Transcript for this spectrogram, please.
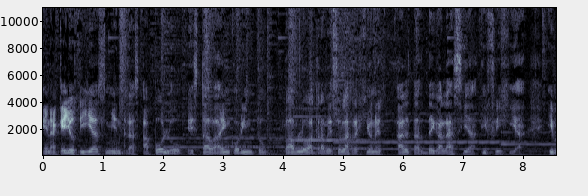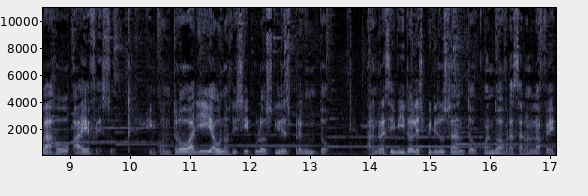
En aquellos días, mientras Apolo estaba en Corinto, Pablo atravesó las regiones altas de Galacia y Frigia y bajó a Éfeso. Encontró allí a unos discípulos y les preguntó, ¿han recibido el Espíritu Santo cuando abrazaron la fe?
